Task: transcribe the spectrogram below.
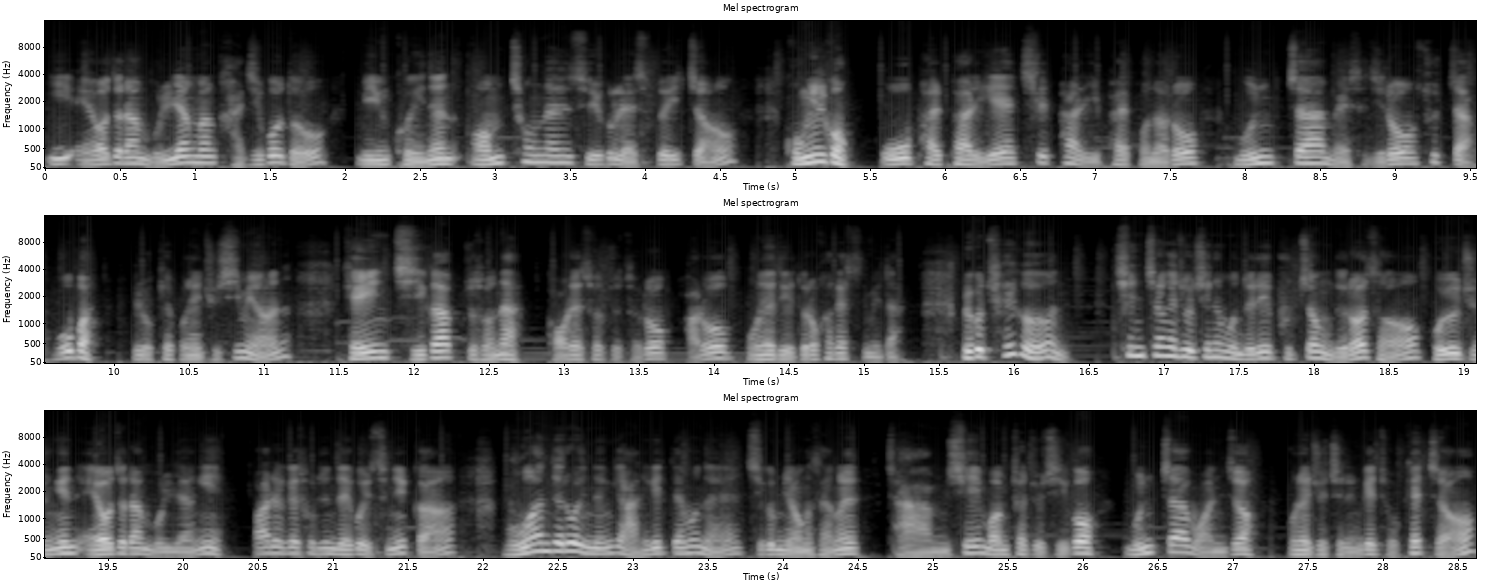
이 에어드랍 물량만 가지고도 밈코인은 엄청난 수익을 낼 수도 있죠. 010-5882-7828 번호로 문자 메시지로 숫자 5번 이렇게 보내주시면 개인 지갑 주소나 거래소 주소로 바로 보내드리도록 하겠습니다. 그리고 최근 신청해 주시는 분들이 부쩍 늘어서 보유 중인 에어드랍 물량이 빠르게 소진되고 있으니까 무한대로 있는 게 아니기 때문에 지금 영상을 잠시 멈춰 주시고 문자 먼저 보내주시는 게 좋겠죠.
